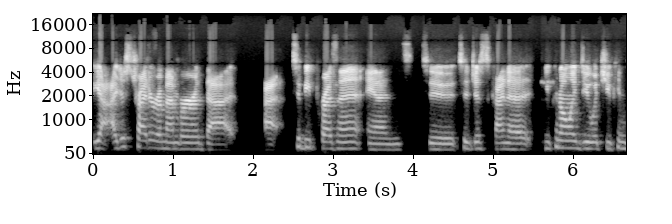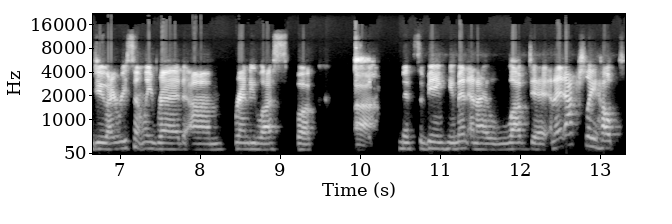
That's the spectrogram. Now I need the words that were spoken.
yeah, I just try to remember that uh, to be present and to to just kind of you can only do what you can do. I recently read um, Brandy Lust's book, uh, Myths of Being Human, and I loved it. And it actually helped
